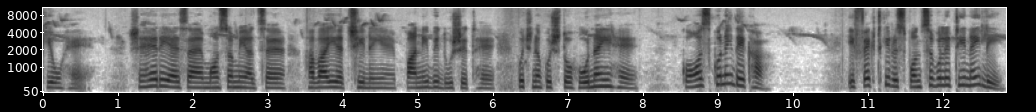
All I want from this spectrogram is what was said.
क्यों है? शहर ही ऐसा है, मौसम ही अच्छा है हवाई अच्छी नहीं है, पानी भी दूषित है, कुछ ना कुछ तो होना ही है। कॉज को नहीं देखा? इफ़ेक्ट की रिस्पॉन्सिबिलिटी नहीं ली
